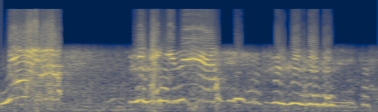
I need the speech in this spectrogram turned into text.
Matt! Are you there?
